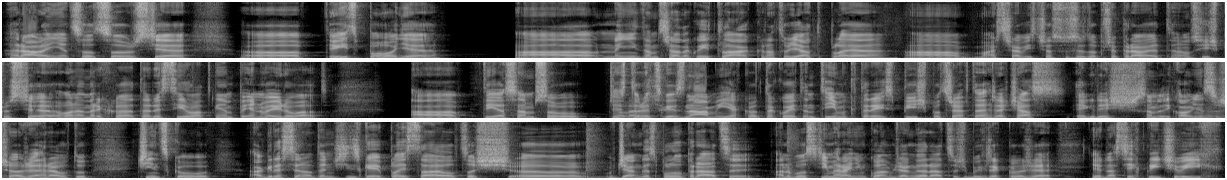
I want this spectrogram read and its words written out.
hráli něco, co prostě uh, je víc v pohodě, a není tam třeba takový tlak na to dělat play a máš třeba víc času si to připravit, nemusíš prostě honem rychle tady stýlovat kempy, invadovat. A TSM jsou historicky známý jako takový ten tým, který spíš potřebuje v té hře čas, i když jsem teď něco slyšel, že hrajou tu čínskou agresi, no ten čínský playstyle, což uh, v jungle spolupráci, anebo s tím hraním kolem junglera, což bych řekl, že jedna z těch klíčových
